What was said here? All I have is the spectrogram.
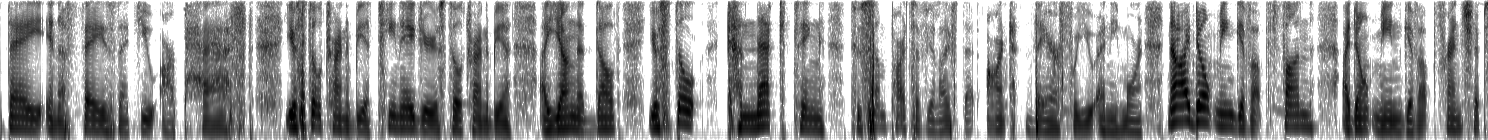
stay in a phase that you are past. You're still trying to be a teenager. You're still trying to be a, a young adult. You're still connecting to some parts of your life that aren't there for you anymore. Now, I don't mean give up fun. I don't mean give up friendships.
